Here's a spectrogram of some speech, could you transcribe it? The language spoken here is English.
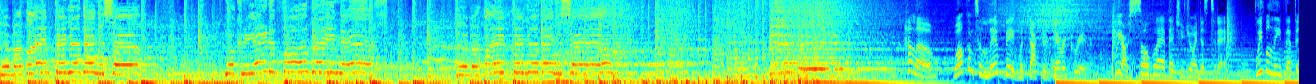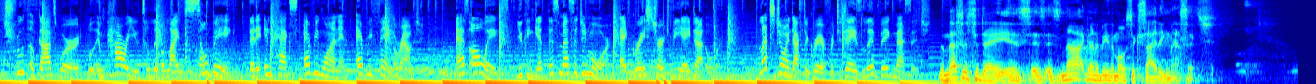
Live a life bigger than yourself. You're created for greatness. Live a life bigger than yourself. Hello, welcome to Live Big with Dr. Derek Grier. We are so glad that you joined us today. We believe that the truth of God's Word will empower you to live a life so big that it impacts everyone and everything around you. As always, you can get this message and more at gracechurchva.org. Let's join Dr. Grier for today's Live Big message. The message today is, is, is not going to be the most exciting message.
